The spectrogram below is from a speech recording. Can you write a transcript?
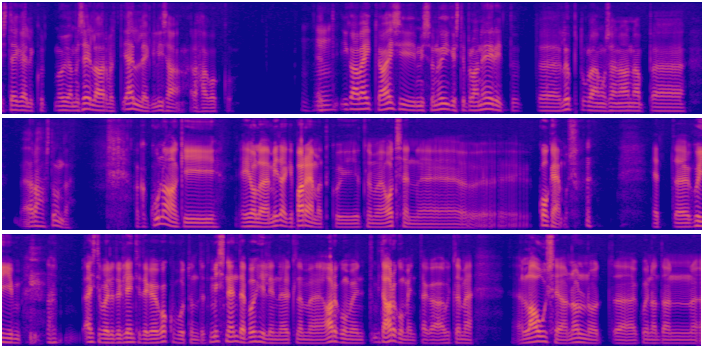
siis tegelikult me hoiame selle arvelt jällegi lisaraha kokku mm. -hmm. et iga väike asi, mis on õigesti planeeritud äh,, lõpptulemusena annab äh, rahast tunda. Aga kunagi ei ole midagi paremat kui ütleme, otsene äh, kogemus et äh, kui noh, hästi paljude klientidega ju kokku puutunud, et mis nende põhiline, ütleme, argument, mitte argument, aga ütleme, lause on olnud, äh, kui nad on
